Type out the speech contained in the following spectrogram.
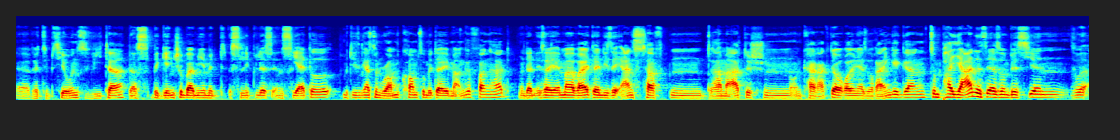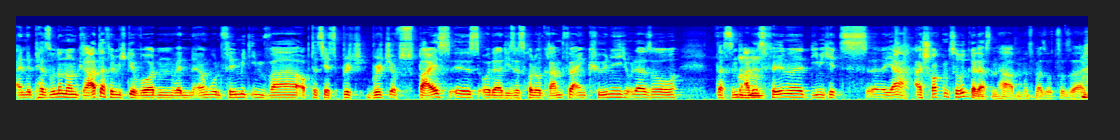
äh, Rezeptionsvita. Das beginnt schon bei mir mit Sleepless in Seattle, mit diesen ganzen Rom-Coms, womit er eben angefangen hat. Und dann ist er ja immer weiter in diese ernsthaften, dramatischen und Charakter Charakterrollen ja so reingegangen. Zu ein paar Jahren ist er so ein bisschen so eine Persona non grata für mich geworden, wenn irgendwo ein Film mit ihm war, ob das jetzt Bridge, Bridge of Spice ist oder dieses Hologramm für einen König oder so. Das sind mhm. alles Filme, die mich jetzt äh, ja erschrocken zurückgelassen haben, muss man so zu sagen.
